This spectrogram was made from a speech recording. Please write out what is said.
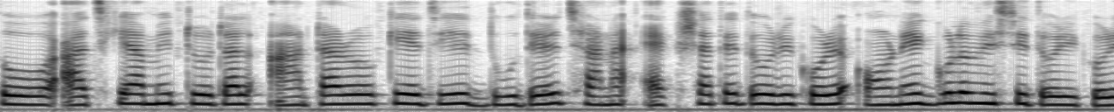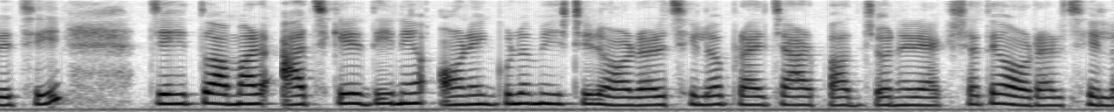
তো আজকে আমি টোটাল আঠারো কেজি দুধের ছানা একসাথে তৈরি করে অনেকগুলো মিষ্টি তৈরি করেছি। যেহেতু আমার আজকের দিনে অনেকগুলো মিষ্টির অর্ডার ছিল, প্রায় চার পাঁচজনের একসাথে অর্ডার ছিল।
